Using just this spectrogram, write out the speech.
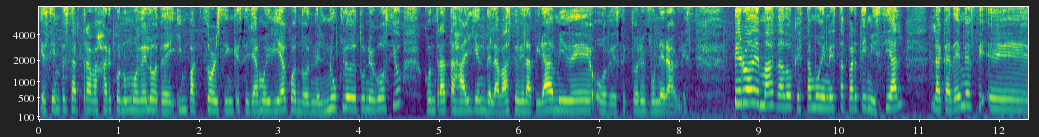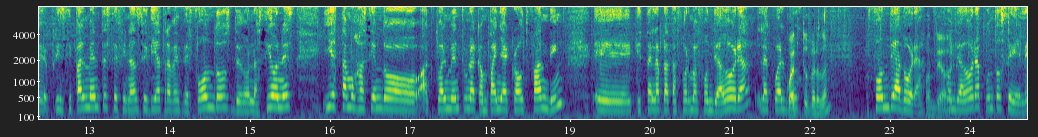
y así empezar a trabajar con un modelo de impact sourcing que se llama hoy día cuando en el núcleo de tu negocio contratas a alguien de la base de la pirámide o de sectores vulnerables. Pero además, dado que estamos en esta parte inicial, la academia eh, principalmente se financia hoy día a través de fondos, de donaciones y estamos haciendo actualmente una campaña de crowdfunding eh, que está en la plataforma Fondeadora, la cual ¿Cuánto, perdón? Fondeadora, Fondeadora. fondeadora.cl,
